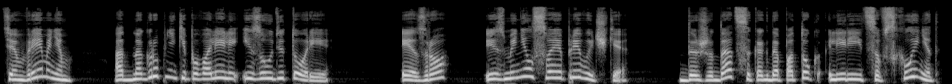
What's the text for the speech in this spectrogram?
Тем временем одногруппники повалили из аудитории. Эзро изменил свои привычки. Дожидаться, когда поток лирийцев схлынет,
